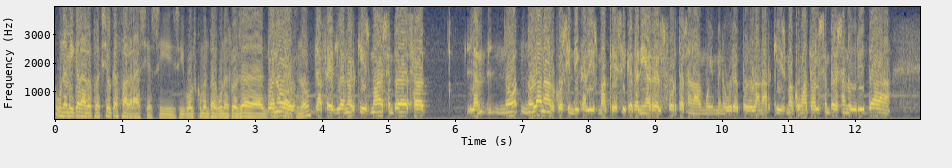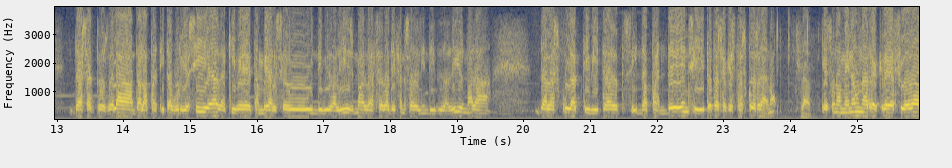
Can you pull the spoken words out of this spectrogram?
una mica la reflexió que fa gràcia, si, si vols comentar alguna cosa en Bueno, no? de fet, l'anarquisme sempre s'ha... La, no no l'anarcosindicalisme, que sí que tenia arrels fortes en el moviment obrer, però l'anarquisme com a tal sempre s'ha nodrit de, de sectors de la, de la petita burguesia, d'aquí ve també el seu individualisme, la seva defensa de l'individualisme, de, de les col·lectivitats independents i totes aquestes coses, Clar, no? clar. Que és una mena, una recreació de,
